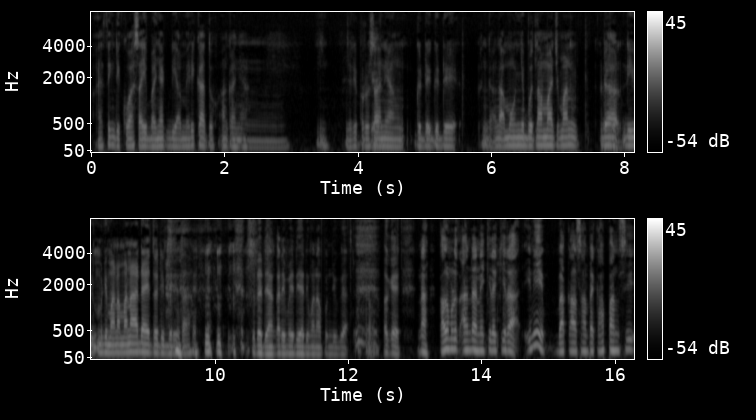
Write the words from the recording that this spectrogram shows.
I think dikuasai banyak di Amerika tuh angkanya. Hmm, Hmm. Jadi perusahaan yang gede-gede nggak nggak mau nyebut nama cuman udah di di mana-mana ada itu di berita. sudah diangkat di media di mana pun juga. Oke, nah kalau menurut anda nih kira-kira ini bakal sampai kapan sih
